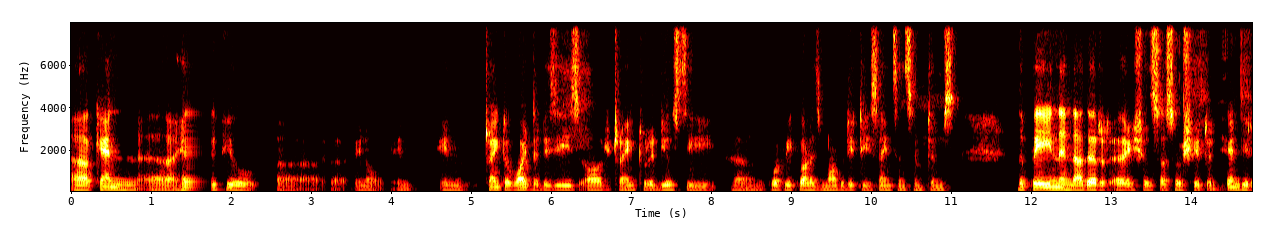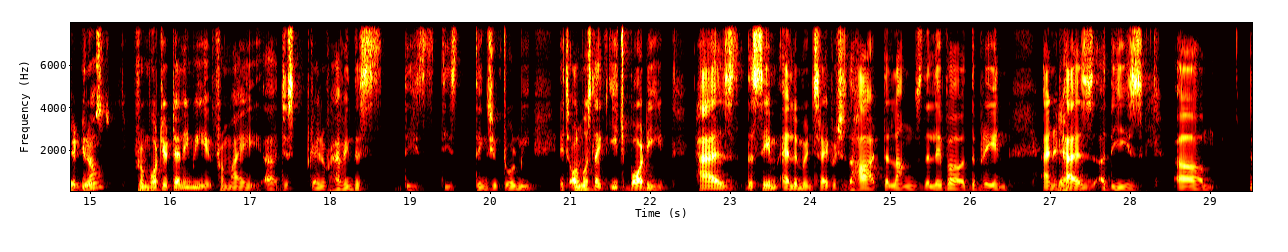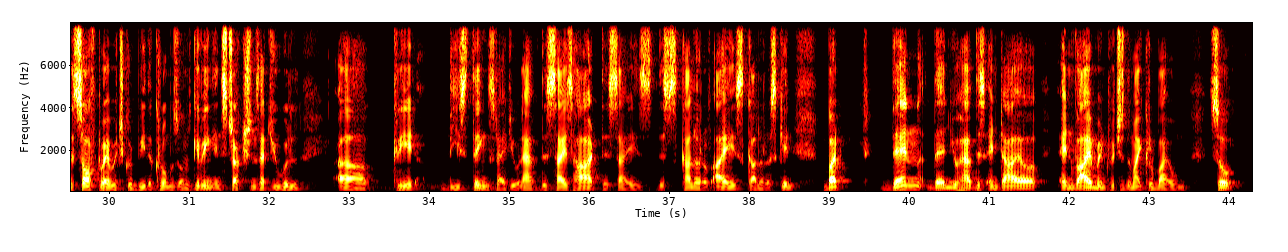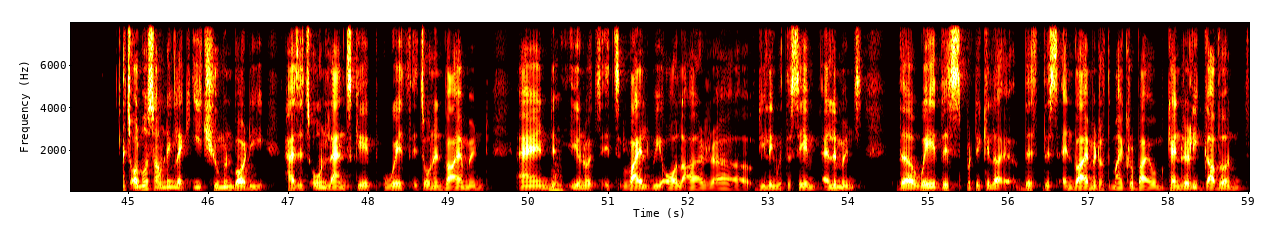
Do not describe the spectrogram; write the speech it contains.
uh, can uh, help you, you know, in in trying to avoid the disease or trying to reduce the um, what we call as morbidity, signs and symptoms, the pain and other uh, issues associated can be reduced. You know, from Mm. what you're telling me, from my uh, just kind of having this these these things you've told me, it's almost like each body has the same elements, right? Which is the heart, the lungs, the liver, the brain, and it Yeah. has uh, these um, the software, which could be the chromosomes, giving instructions that you will uh, create these things, right? You will have this size heart, this size, this color of eyes, color of skin, but then then you have this entire environment, which is the microbiome. So it's almost sounding like each human body has its own landscape with its own environment and Yeah. you know it's it's while we all are uh, dealing with the same elements the way this particular this this environment of the microbiome can really govern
